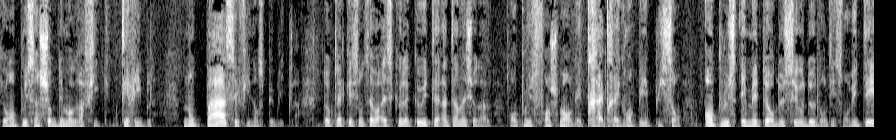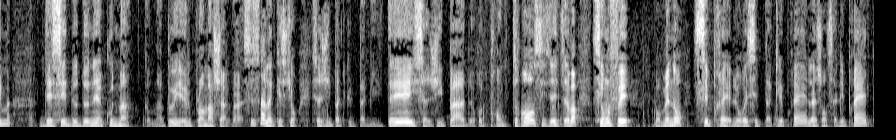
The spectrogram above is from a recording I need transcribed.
qui ont en plus un choc démographique terrible, n'ont pas ces finances publiques-là. Donc la question de savoir est-ce que la communauté internationale, en plus franchement des très très grands pays puissants, en plus émetteurs de CO2 dont ils sont victimes, décide de donner un coup de main, comme un peu il y a eu le plan Marshall. Voilà, c'est ça la question. Il ne s'agit pas de culpabilité, il ne s'agit pas de repentance, il s'agit de savoir si on le fait. Bon, maintenant, c'est prêt. Le réceptacle est prêt, l'agence, elle est prête.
